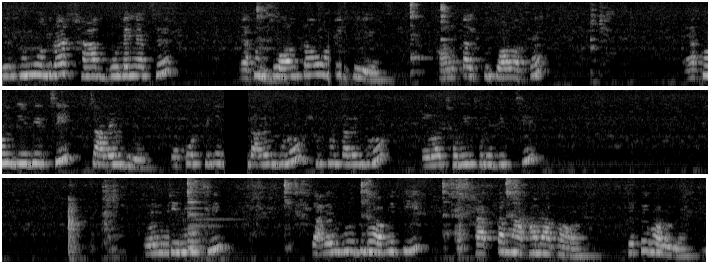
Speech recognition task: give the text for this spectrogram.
দেখুন বন্ধুরা শাক গলে গেছে, এখন জলটাও অনেক দিয়ে হালকা একটু জল আছে। এখন দিয়ে দিচ্ছি চালের গুঁড়ো। ওপর থেকে চালের গুঁড়ো, শুকনো চালের গুঁড়ো, এবার ছড়িয়ে ছড়িয়ে দিচ্ছি। এবার নিচ্ছি। চালের গুঁড়ো দিলে হবে কি? শাকটা মাখা মাখা হবে। খেতে ভালো লাগবে।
